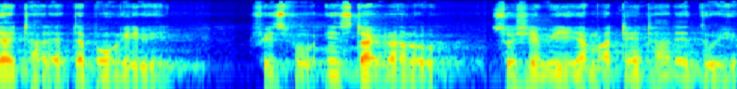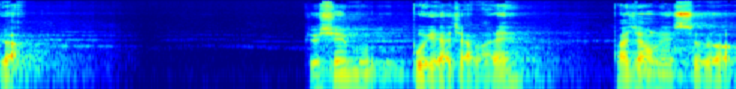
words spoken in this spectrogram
ရိုက်ထားတဲ့တပ်ပုံလေးတွေ Facebook Instagram လို social media မှာတင်ထားတဲ့သူတွေကပျော်ရွှင်မှုပိုရကြပါတယ်။ဘာကြောင့်လဲဆိုတော့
